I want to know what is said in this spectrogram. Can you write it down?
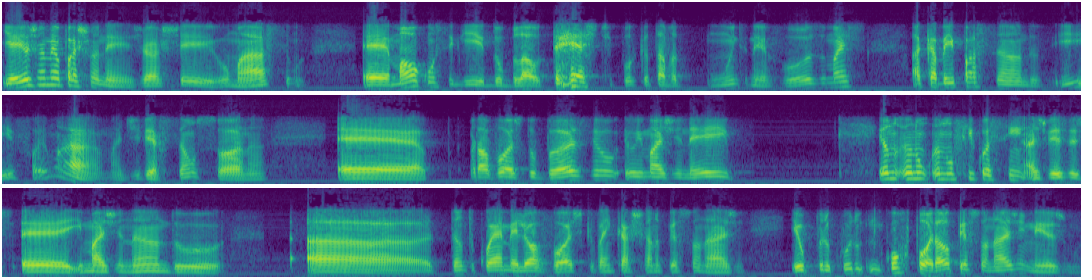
E aí eu já me apaixonei, já achei o máximo. É, mal consegui dublar o teste porque eu estava muito nervoso, mas acabei passando e foi uma, uma diversão só, né? É, para a voz do Buzz eu, eu imaginei, eu, eu, não, eu não fico assim, às vezes é, imaginando uh, tanto qual é a melhor voz que vai encaixar no personagem. Eu procuro incorporar o personagem mesmo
